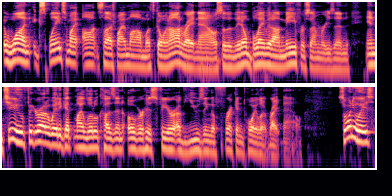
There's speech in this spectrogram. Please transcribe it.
one explain to my aunt slash my mom what's going on right now so that they don't blame it on me for some reason and two figure out a way to get my little cousin over his fear of using the frickin' toilet right now. So anyways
